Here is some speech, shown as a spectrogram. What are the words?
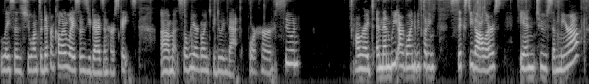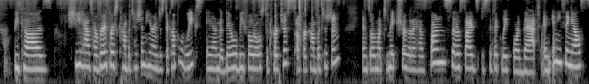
laces. She wants a different color laces, you guys, in her skates. Um, so we are going to be doing that for her soon. All right, and then we are going to be putting $60 into Samira because she has her very first competition here in just a couple of weeks, and there will be photos to purchase of her competition. And so I want to make sure that I have funds set aside specifically for that and anything else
